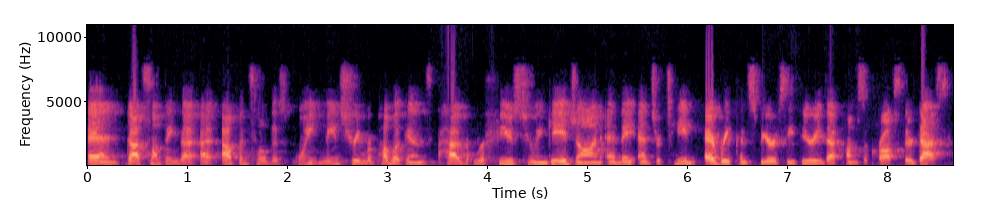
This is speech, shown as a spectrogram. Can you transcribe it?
And that's something that uh, up until this point, mainstream Republicans have refused to engage on, and they entertain every conspiracy theory that comes across their desk.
